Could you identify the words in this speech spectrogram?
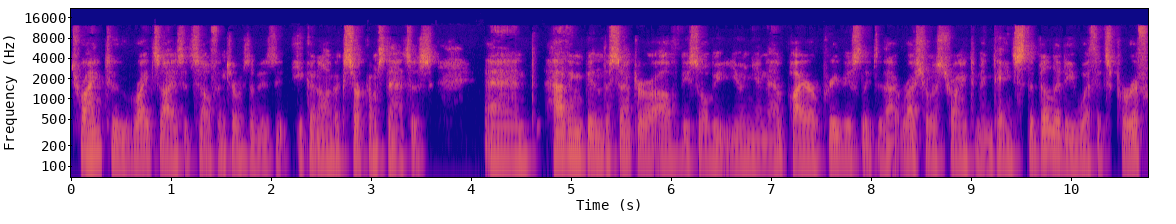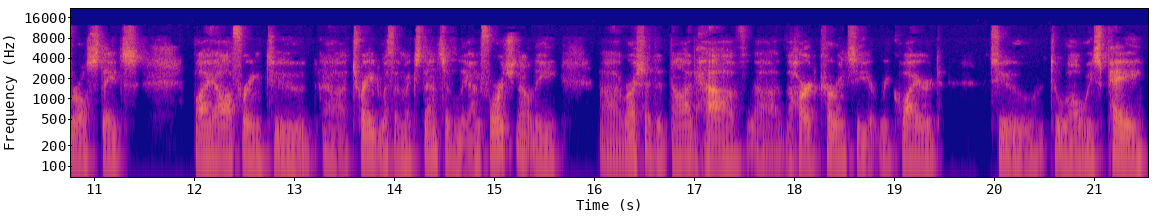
trying to right size itself in terms of its economic circumstances. And having been the center of the Soviet Union empire previously to that, Russia was trying to maintain stability with its peripheral states by offering to uh, trade with them extensively. Unfortunately, uh, Russia did not have uh, the hard currency it required to to always pay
